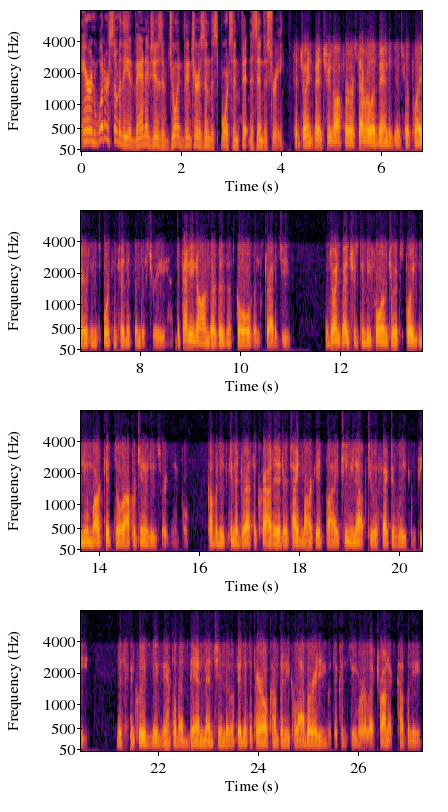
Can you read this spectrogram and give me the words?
Aaron, what are some of the advantages of joint ventures in the sports and fitness industry? So, joint ventures offer several advantages for players in the sports and fitness industry, depending on their business goals and strategies. The joint ventures can be formed to exploit new markets or opportunities, for example companies can address a crowded or tight market by teaming up to effectively compete. This includes the example that Dan mentioned of a fitness apparel company collaborating with a consumer electronics company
